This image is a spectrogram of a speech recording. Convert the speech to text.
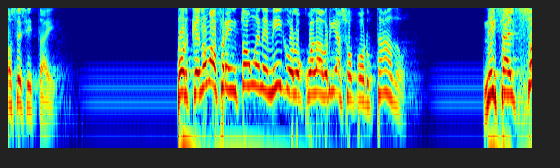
No sé si está ahí. Porque no me afrentó un enemigo, lo cual habría soportado. Ni se alzó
